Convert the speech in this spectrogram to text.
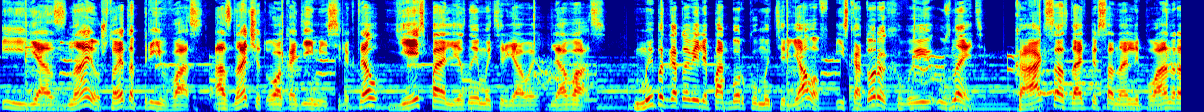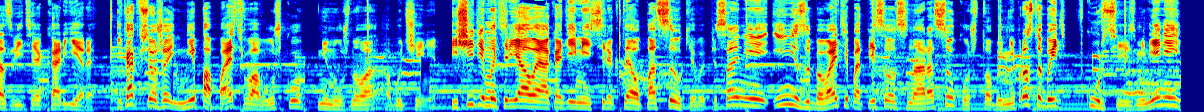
И я знаю, что это при вас. А значит, у Академии Selectel есть полезные материалы для вас. Мы подготовили подборку материалов, из которых вы узнаете, как создать персональный план развития карьеры и как все же не попасть в ловушку ненужного обучения. Ищите материалы Академии Selectel по ссылке в описании и не забывайте подписываться на рассылку, чтобы не просто быть в курсе изменений,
